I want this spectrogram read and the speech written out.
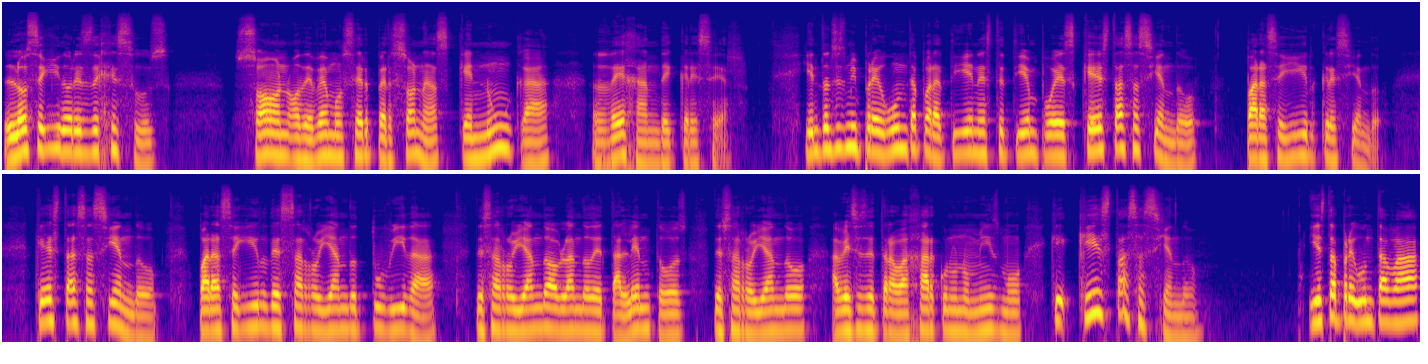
los seguidores de Jesús son o debemos ser personas que nunca dejan de crecer. Y entonces mi pregunta para ti en este tiempo es, ¿qué estás haciendo para seguir creciendo? ¿Qué estás haciendo para seguir desarrollando tu vida? Desarrollando, hablando de talentos, desarrollando a veces de trabajar con uno mismo. ¿Qué, qué estás haciendo? Y esta pregunta va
